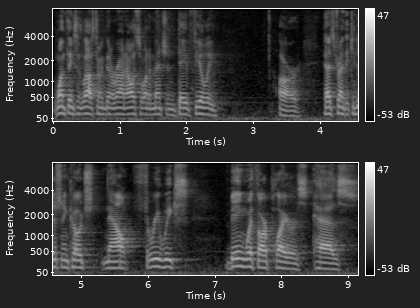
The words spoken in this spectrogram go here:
one thing since the last time we've been around, I also want to mention Dave Feeley our head strength and conditioning coach, now three weeks being with our players, has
